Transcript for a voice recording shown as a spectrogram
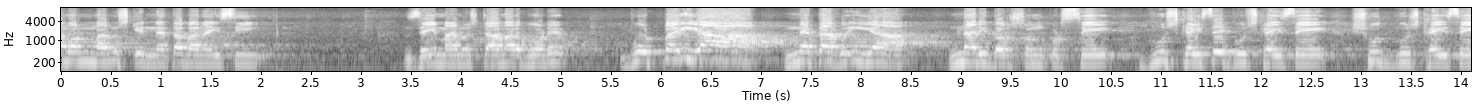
এমন মানুষকে নেতা বানাইছি যে মানুষটা আমার ভোটের ভোট পাইয়া নেতা হইয়া নারী দর্শন করছে, ঘুষ খাইছে ঘুষ খাইছে, সুদ ঘুষ খাইছে,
